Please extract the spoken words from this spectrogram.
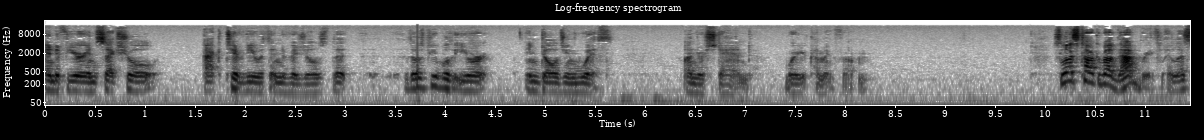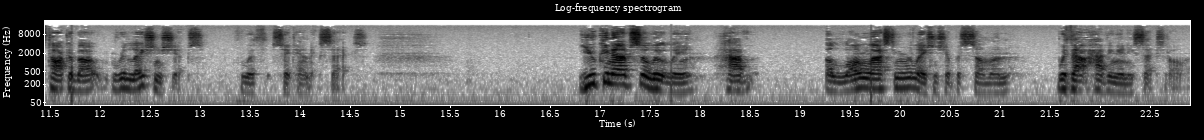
and if you're in sexual activity with individuals that those people that you're indulging with understand where you're coming from. So let's talk about that briefly. Let's talk about relationships with satanic sex. You can absolutely have a long lasting relationship with someone without having any sex at all.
